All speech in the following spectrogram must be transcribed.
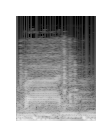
robot.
